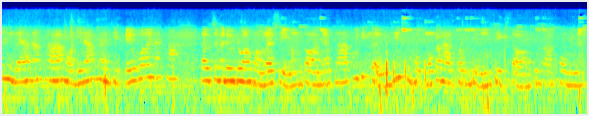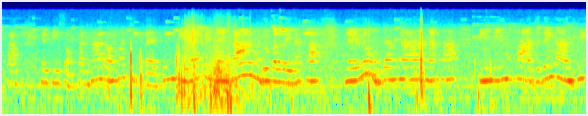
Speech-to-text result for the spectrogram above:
กันอีกแล้วนะคะ หมอนีนาพันจิตเบเวอร์นะคะ เราจะมาดูดวงของราศีมังกรนะคะ ผู้ที่เกิดวันที่ 16 มกราคมถึง 12กุมภาคมนะคะ ในปี 2558 ซึ่งปีแรกเป็นยังไงบ้างมาดูกันเลยนะคะ ในเรื่องของการงานนะคะ ปีนี้นะคะอาจจะได้งานที่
